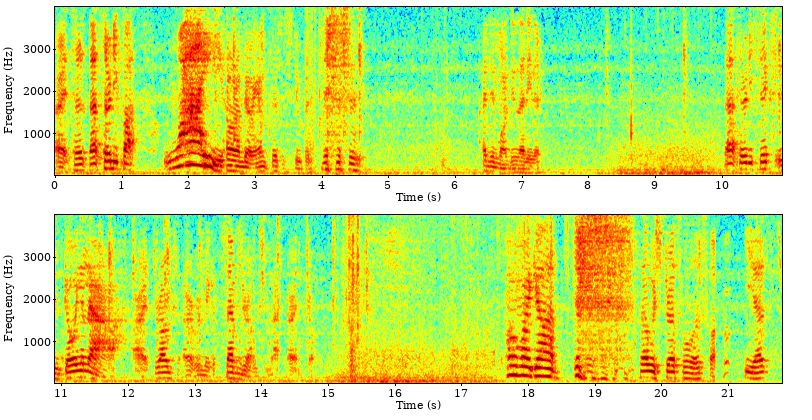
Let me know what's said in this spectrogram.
Alright, so that 35. Why? I know what I'm doing. I'm, this is stupid. This is. I didn't want to do that either. That 36 is going in now. Alright, drugs. Alright, we're gonna make it seven drugs from that. Alright, let's go. Oh my god. that was stressful as fuck. Yes,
